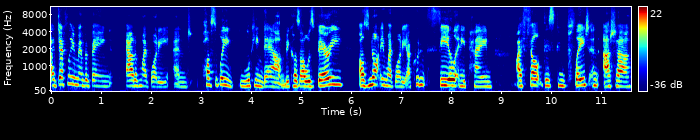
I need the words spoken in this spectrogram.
I definitely remember being out of my body and possibly looking down because I was very I was not in my body. I couldn't feel any pain. I felt this complete and utter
